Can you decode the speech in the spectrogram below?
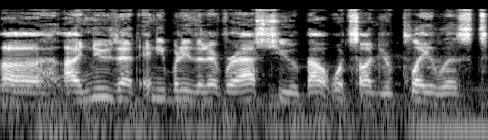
uh, I knew that anybody that ever asked you about what's on your playlist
